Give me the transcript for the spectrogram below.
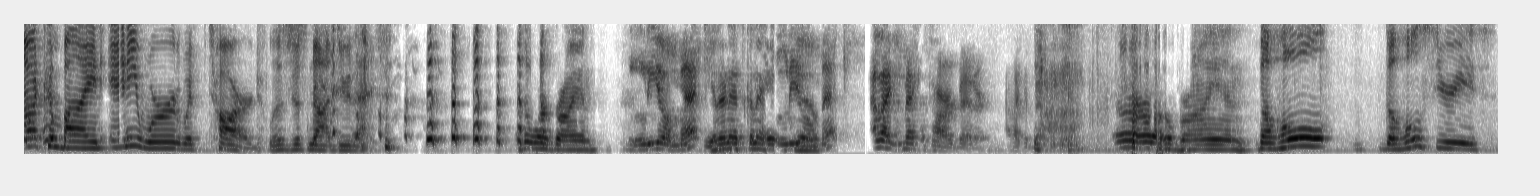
not combine any word with tard. Let's just not do that. doesn't work, Brian. Leo Mech. The internet's gonna hate Leo you. Mech. I like Mechatard better. I like it better. Oh, Brian. the whole the whole series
